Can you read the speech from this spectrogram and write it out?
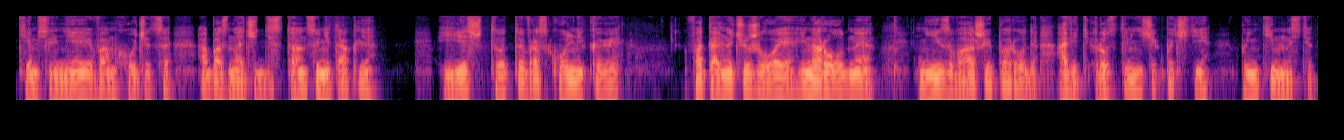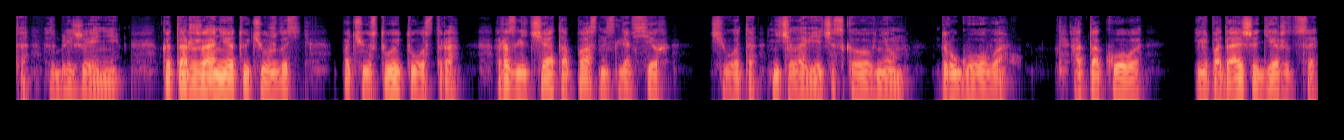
тем сильнее вам хочется обозначить дистанцию, не так ли? Есть что-то в Раскольникове фатально чужое и народное, не из вашей породы, а ведь родственничек почти, по интимности-то сближений. Каторжане эту чуждость почувствуют остро, различат опасность для всех чего-то нечеловеческого в нем, другого. От такого или подальше держатся,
